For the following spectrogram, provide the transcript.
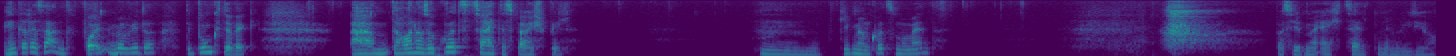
Interessant, fallen immer wieder die Punkte weg. Ähm, da war noch so kurz zweites Beispiel. Hm, gib mir einen kurzen Moment. Passiert mir echt selten im Video.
